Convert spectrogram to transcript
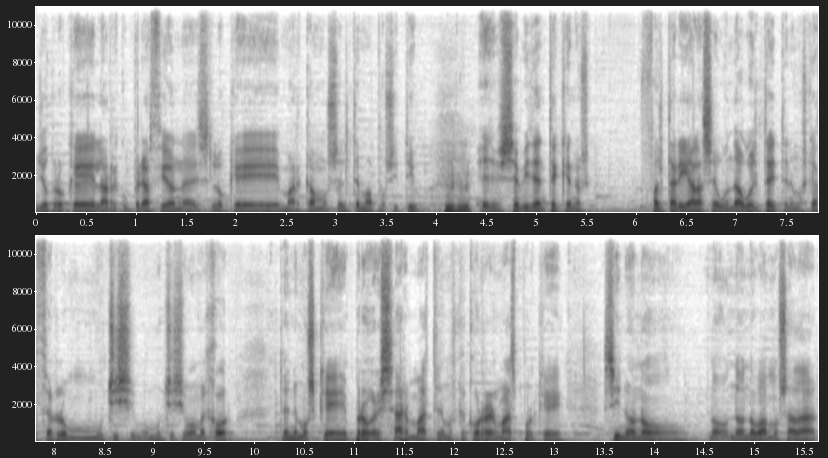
yo creo que la recuperación es lo que marcamos el tema positivo. Es evidente que nos faltaría la segunda vuelta y tenemos que hacerlo muchísimo, muchísimo mejor. Tenemos que progresar más, tenemos que correr más porque si no, no, no, no, no vamos a dar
